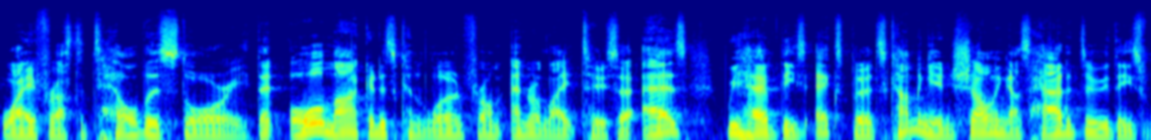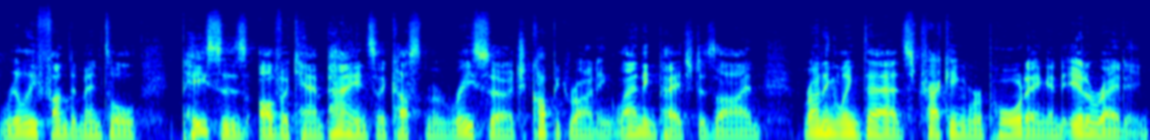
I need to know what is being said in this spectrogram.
way for us to tell this story that all marketers can learn from and relate to. So, as we have these experts coming in showing us how to do these really fundamental pieces of a campaign so, customer research, copywriting, landing page design, running linked ads, tracking, reporting, and iterating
